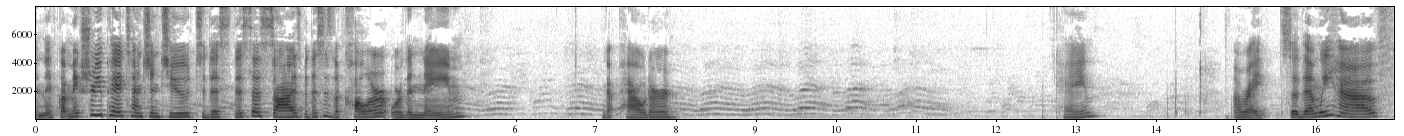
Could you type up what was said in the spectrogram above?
And they've got, make sure you pay attention to, to this. This says size, but this is the color or the name. We've got powder. Okay. All right. So then we have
